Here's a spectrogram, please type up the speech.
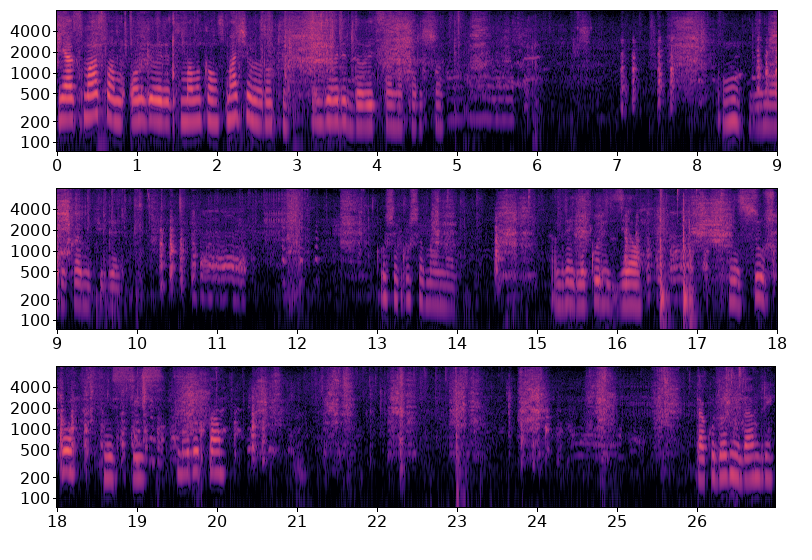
Я с маслом, он говорит, молоком смачиваю руки. Он говорит, дуется она хорошо. М, двумя руками фигарь. Кушай, кушай, моя мать. Андрей для куриц сделал несушку. Нестись будут там. Так удобнее, да, Андрей?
